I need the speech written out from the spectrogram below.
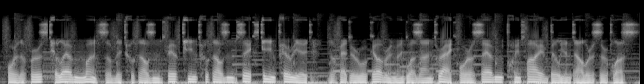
For the first 11 months of the 2015-2016 period, the federal government was on track for a $7.5 billion surplus.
